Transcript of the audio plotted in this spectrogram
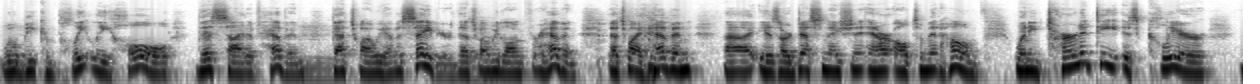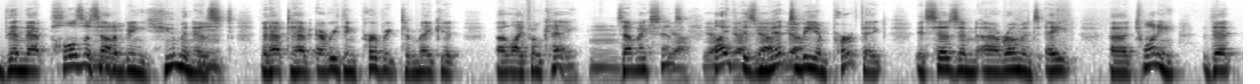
will be completely whole this side of heaven. That's why we have a Savior. That's why we long for heaven. That's why heaven uh, is our destination and our ultimate home. When eternity is clear, then that pulls us out of being humanists that have to have everything perfect to make it. Uh, life okay. Does that make sense? Yeah, yeah, life yeah, is yeah, meant to be imperfect. It says in uh, Romans 8 uh, 20 that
